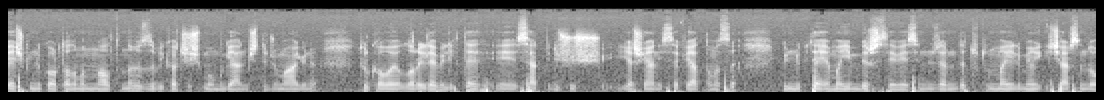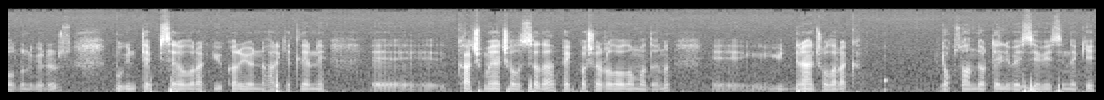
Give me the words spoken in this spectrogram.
5 günlük ortalamanın altında hızlı bir kaçış mumu gelmişti Cuma günü. Türk Hava Yolları ile birlikte e, sert bir düşüş yaşayan hisse fiyatlaması günlükte MA21 seviyesinin üzerinde tutunma eğilimi içerisinde olduğunu görüyoruz. Bugün tepkisel olarak yukarı yönlü hareketlerini e, kaçmaya çalışsa da pek başarılı olamadığını e, direnç olarak 94.55 seviyesindeki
